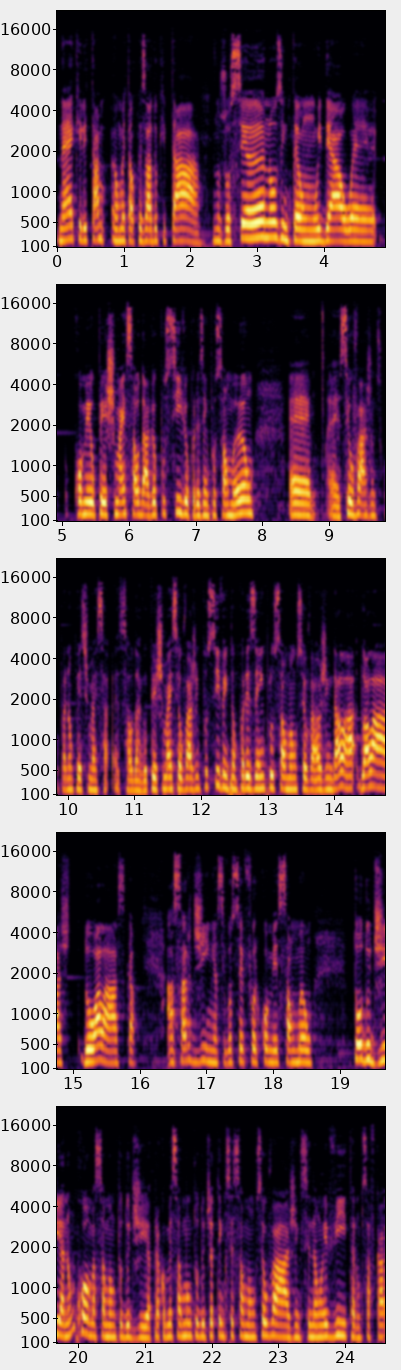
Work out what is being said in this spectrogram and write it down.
né? Que ele tá, é um metal pesado que está nos oceanos, então o ideal é comer o peixe mais saudável possível, por exemplo, salmão. É, é, selvagem, desculpa, não peixe mais é, saudável, peixe mais selvagem possível. Então, por exemplo, o salmão selvagem da, do, Alas, do Alasca, a sardinha. Se você for comer salmão todo dia, não coma salmão todo dia. Para comer salmão todo dia tem que ser salmão selvagem, senão evita, não precisa ficar.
